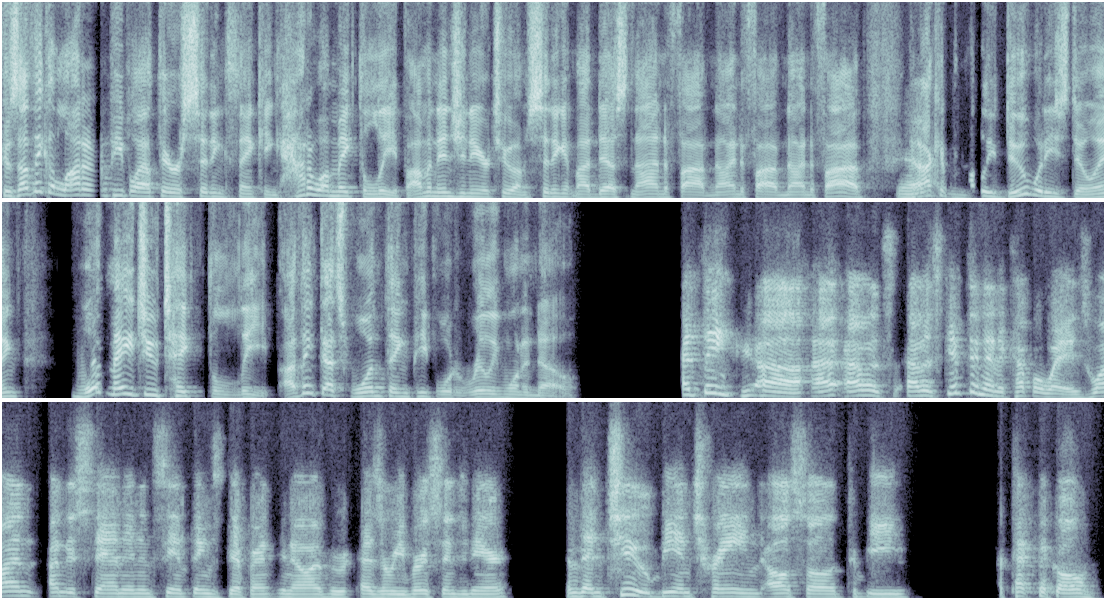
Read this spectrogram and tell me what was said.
Because I think a lot of people out there are sitting thinking, how do I make the leap? I'm an engineer too. I'm sitting at my desk nine to five, nine to five, nine to five, yeah. and I can probably do what he's doing. What made you take the leap? I think that's one thing people would really want to know. I think uh, I, I, was I was gifted in a couple ways. One, understanding and seeing things different, you know, as a reverse engineer, and then two, being trained also to be a technical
